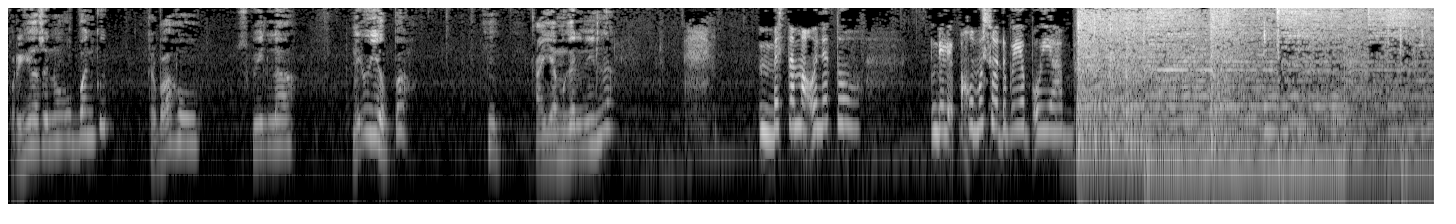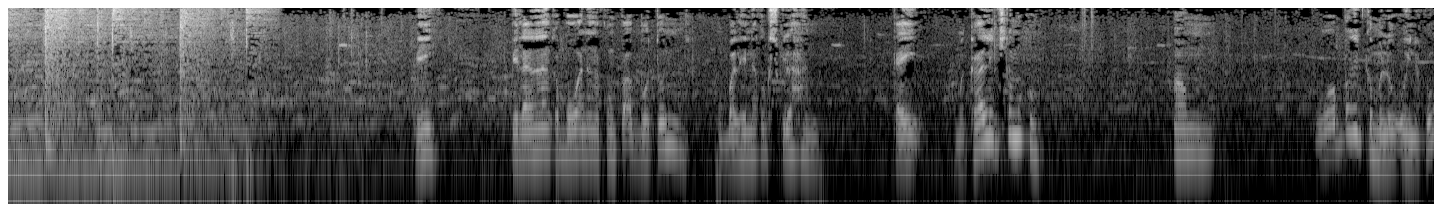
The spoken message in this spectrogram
Pareha sa nung uban ko. Trabaho, skwela, may uyab pa. Hmm, kaya magaling nila. Basta mauna to. Dili pa ko musod uyab-uyab. May, pila na lang kabuan ang akong paaboton. Ubalhin ako eskwelahan. Kay, mag-college na mo ko. Um, wa pa gid ka maluoy nako.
